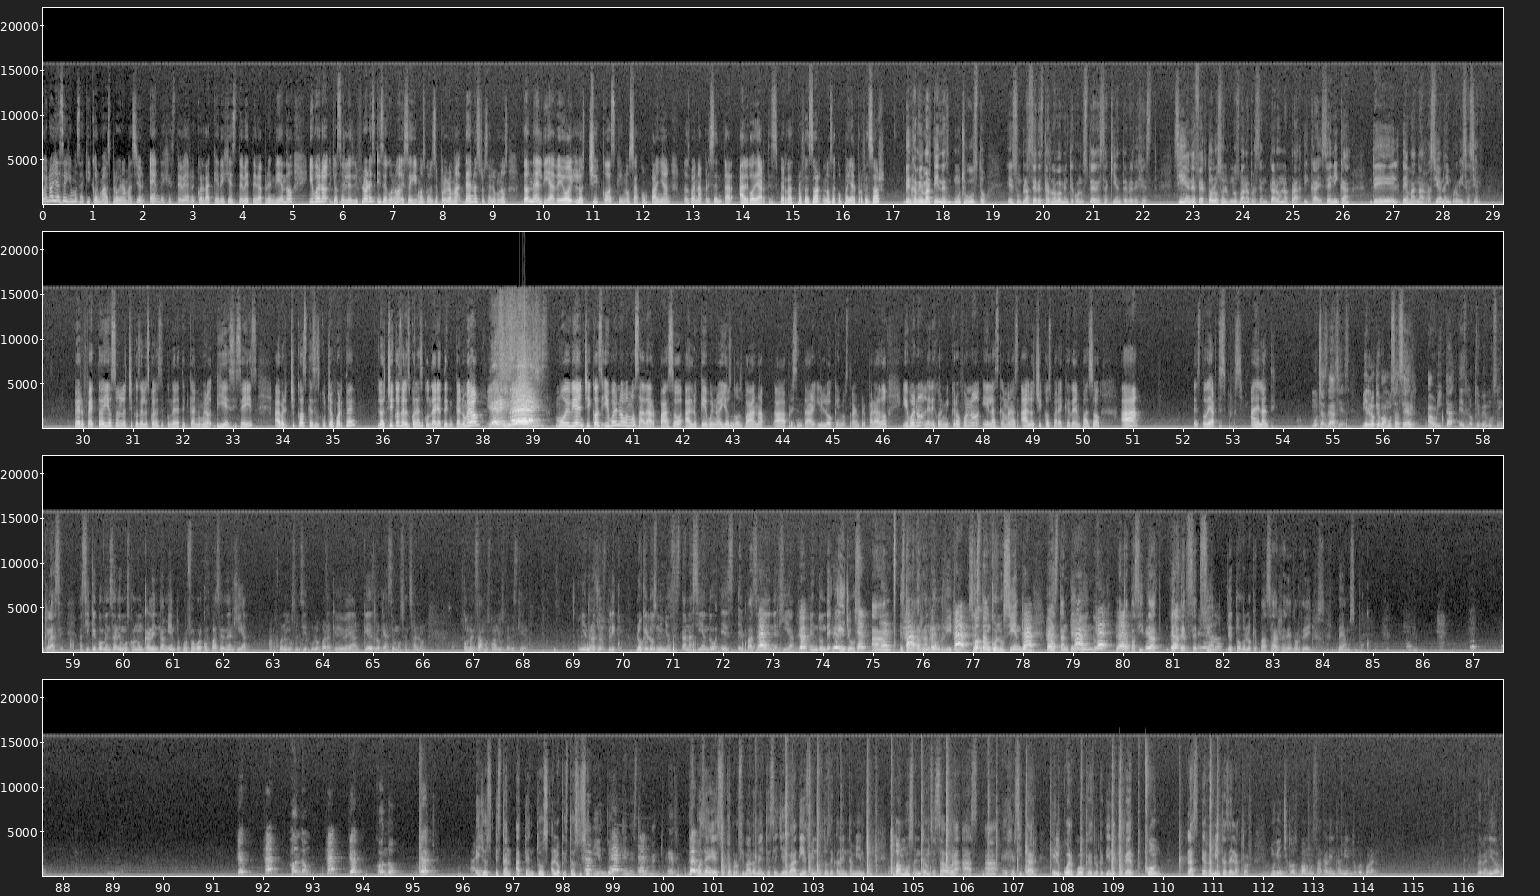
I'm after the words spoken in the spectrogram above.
Bueno, ya seguimos aquí con más programación en Dejes TV. Recuerda que Dejes TV te ve aprendiendo. Y bueno, yo soy Leslie Flores y segundo, seguimos con este programa de nuestros alumnos, donde el día de hoy los chicos que nos acompañan nos van a presentar algo de artes. ¿Verdad, profesor? ¿Nos acompaña el profesor? Benjamín Martínez, mucho gusto. Es un placer estar nuevamente con ustedes aquí en TV de Gest. Sí, en efecto, los alumnos van a presentar una práctica escénica del tema narración e improvisación. Perfecto, ellos son los chicos de la Escuela Secundaria Técnica número 16. A ver, chicos, que se escucha fuerte. Los chicos de la Escuela Secundaria Técnica número 16. Muy bien, chicos. Y bueno, vamos a dar paso a lo que, bueno, ellos nos van a, a, presentar y lo que nos traen preparado. Y bueno, le dejo el micrófono y las cámaras a los chicos para que den paso a esto de artes. Adelante. Muchas gracias. Bien, lo que vamos a hacer ahorita es lo que vemos en clase. Así que comenzaremos con un calentamiento. Por favor, con pase de energía. Nos ponemos en círculo para que vean qué es lo que hacemos en salón. Comenzamos cuando ustedes quieran. Mientras yo explico. Lo que los niños están haciendo es el pase de energía, en donde ellos um, están agarrando un ritmo, se están conociendo y están teniendo la capacidad de percepción de todo lo que pasa alrededor de ellos. Veamos un poco. Ellos están atentos a lo que está sucediendo en este momento. Después de eso, que aproximadamente se lleva 10 minutos de calentamiento, vamos entonces ahora a, a ejercitar el cuerpo, que es lo que tiene que ver con las herramientas del actor. Muy bien chicos, vamos a calentamiento corporal. ¿Prevenidos?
